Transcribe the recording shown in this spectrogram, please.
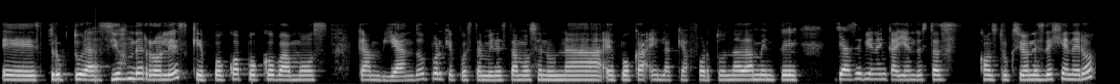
eh, estructuración de roles que poco a poco vamos cambiando porque pues también estamos en una época en la que afortunadamente ya se vienen cayendo estas construcciones de género,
